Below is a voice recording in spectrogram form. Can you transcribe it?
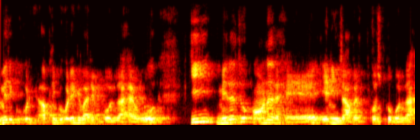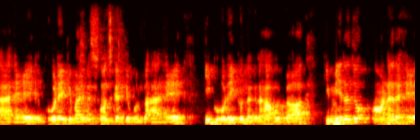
मेरे घोड़े अपने घोड़े के बारे में बोल रहा है वो कि मेरा जो ऑनर है, यानी रॉबर्ट फोस्ट को बोल रहा है, घोड़े के बारे में सोच करके बोल रहा है कि घोड़े को लग रहा होगा कि मेरा जो ऑनर है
